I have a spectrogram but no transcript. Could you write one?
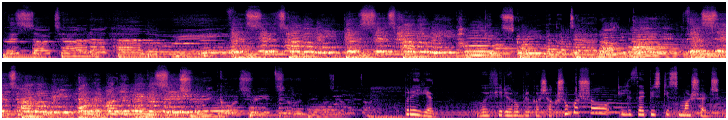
this our town of Halloween. This is Halloween, this is Halloween. Pumpkins scream in the dead of night. This is Halloween, everybody make a scene. Trick or treat till the neighbor's gonna die. Привет! В эфире рубрика «Шакшука шоу» или «Записки сумасшедшего»,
